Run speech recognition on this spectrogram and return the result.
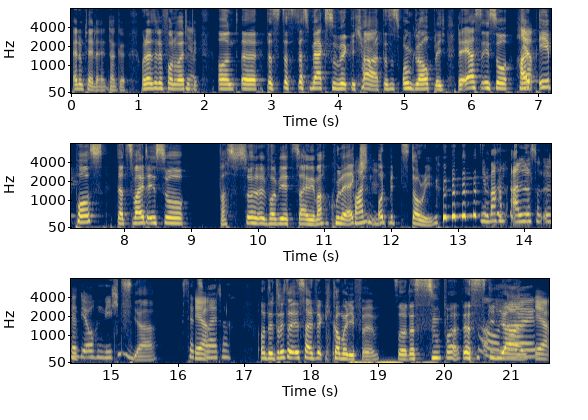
Adam Taylor, danke. Und da sind wir von. Ja. Und äh, das, das, das merkst du wirklich hart. Das ist unglaublich. Der erste ist so halb Epos, der zweite ist so, was soll, wollen wir jetzt sein? Wir machen coole Action Vorhanden. und mit Story. Wir machen alles und irgendwie auch nichts. ja. Ist der Ja. zweite. Und der dritte ist halt wirklich Comedy-Film. So, das ist super. Das ist Oh genial. nein. Ja.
